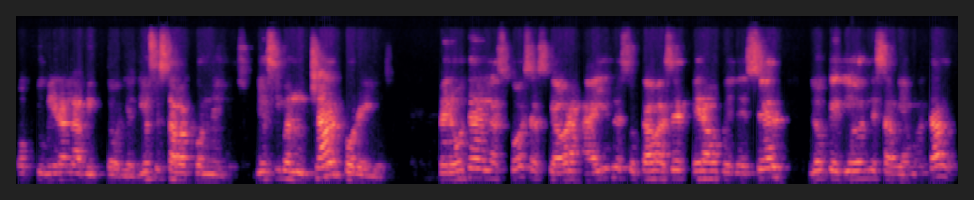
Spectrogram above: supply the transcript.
obtuviera la victoria. Dios estaba con ellos. Dios iba a luchar por ellos. Pero otra de las cosas que ahora a ellos les tocaba hacer era obedecer lo que Dios les había mandado.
